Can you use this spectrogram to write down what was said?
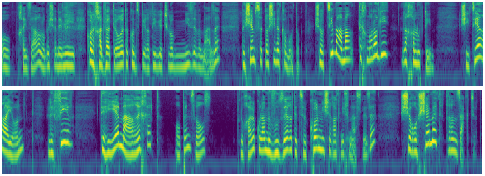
או חייזר, לא משנה מי, כל אחד והתיאוריות הקונספירטיביות שלו, מי זה ומה זה, בשם סטושי נקמוטו, שהוציא מאמר טכנולוגי לחלוטין, שהציע רעיון, לפיו תהיה מערכת open source, פתוחה לכולם, מבוזרת אצל כל מי שרק נכנס לזה, שרושמת טרנזקציות.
